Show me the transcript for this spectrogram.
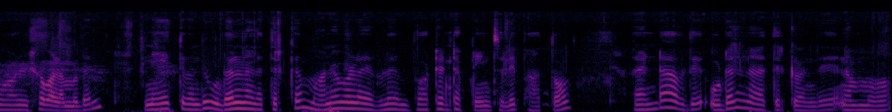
வாழ்க வளமுடன். நேற்று வந்து உடல் நலத்திற்கு மனவளம் எவ்வளோ இம்பார்ட்டண்ட் அப்படின்னு சொல்லி பார்த்தோம். ரெண்டாவது உடல் நலத்திற்கு வந்து நம்ம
